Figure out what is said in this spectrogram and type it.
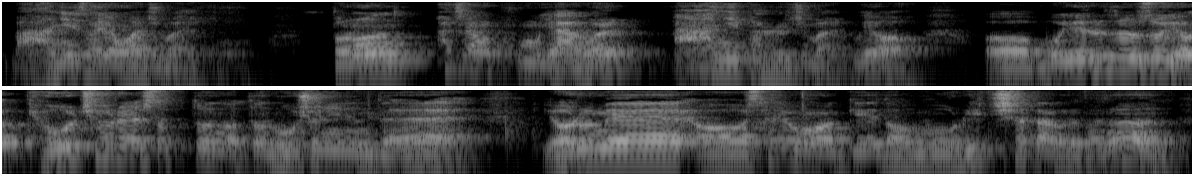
많이 사용하지 말고 또는 화장품 양을 많이 바르지 말고요. 어, 뭐 예를 들어서 여, 겨울철에 썼던 어떤 로션이 있는데 여름에 어, 사용하기에 너무 리치하다 그러면은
